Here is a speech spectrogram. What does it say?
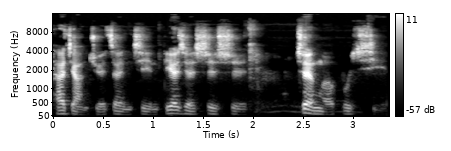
他讲觉正净。第二件事是正而不邪，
